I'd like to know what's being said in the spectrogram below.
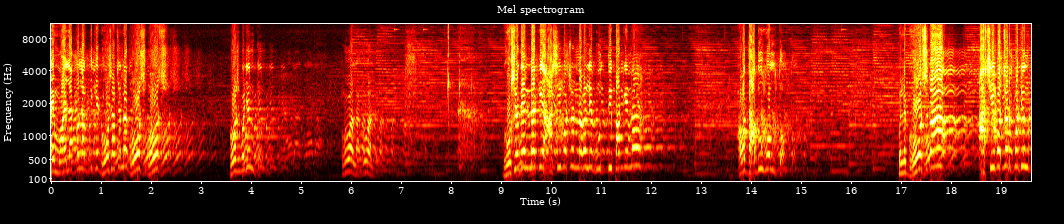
এই ময়লা খোলার দিকে ঘোষ আছে না? ঘোষ ঘোষ। ঘোষ বোঝেন তো? গোয়ালা গোয়ালা। ঘোষেদের নাকি আশি বছর না হলে বুদ্ধি পাকে না? আমার দাদু বলতো, বলে ঘোষরা আশি বছর পর্যন্ত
